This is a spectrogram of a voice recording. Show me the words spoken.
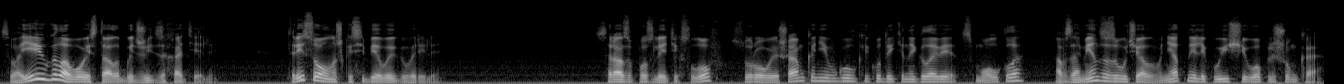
Своей головой, стало быть, жить захотели. Три солнышка себе выговорили. Сразу после этих слов суровое шамканье в гулкой Кудыкиной голове смолкло, а взамен зазвучал внятный ликующий вопль шумка.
